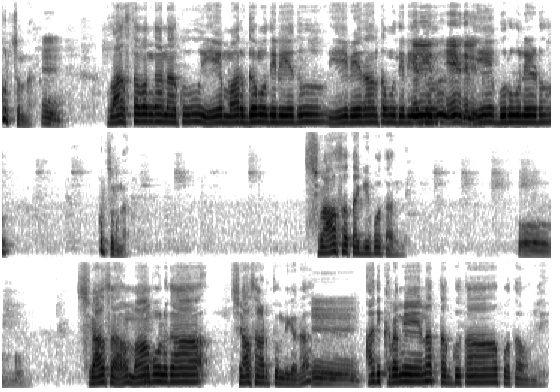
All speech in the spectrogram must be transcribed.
కూర్చున్నా. వాస్తవంగా నాకు ఏ మార్గము తెలియదు ఏ వేదాంతము తెలియదు. ఏ గురువు లేడు. కూర్చున్నా. శ్వాస తగ్గిపోతుంది. శ్వాస మామూలుగా శ్వాస ఆడుతుంది కదా? అది క్రమేణా తగ్గుతా పోతా ఉంది.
